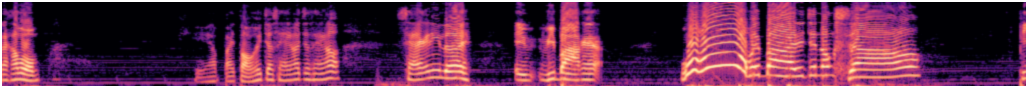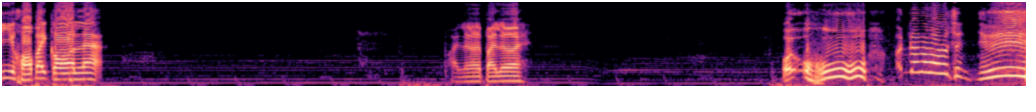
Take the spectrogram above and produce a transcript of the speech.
นะครับผมโอเคครับไปต่อเฮ้ยจะแซงแล้วจะแซงแล้วแซงอ้นี่เลย วิบากเนี่ยวู้ฮู้บายบายนี่จ้าน้องสาว พี่ขอไปก่อนแหละไปเลยไปเลยโอ้ยโอ้โหนั่นนั่นนั่นเฮ้ย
